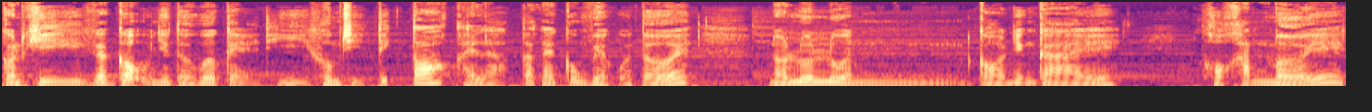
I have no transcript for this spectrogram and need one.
Còn khi các cậu như tớ vừa kể thì không chỉ TikTok hay là các cái công việc của tớ ấy, nó luôn luôn có những cái khó khăn mới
